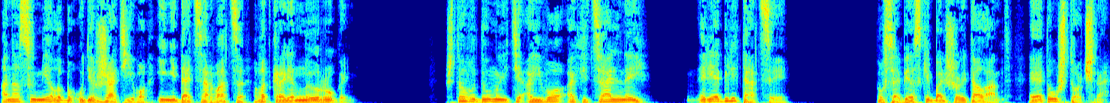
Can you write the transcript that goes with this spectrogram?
Она сумела бы удержать его и не дать сорваться в откровенную ругань». «Что вы думаете о его официальной реабилитации?» У Собески большой талант, это уж точно.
